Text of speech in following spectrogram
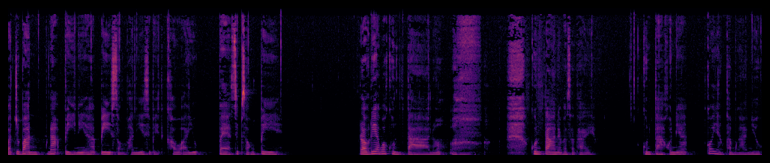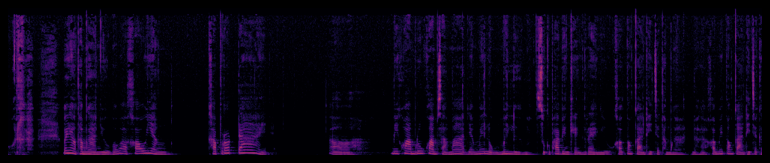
ปัจจุบันณปีนี้นะคะปี 2021 เขาอายุ 82 ปี เราเรียกว่าคุณตาเนาะคุณตาในภาษาไทย คุณตาคนนี้ก็ยังทำงานอยู่นะคะก็ยังทำงานอยู่เพราะว่าเขายังขับรถได้ มีความรู้ความสามารถยังไม่หลงไม่ลืม สุขภาพยังแข็งแรงอยู่ เขาต้องการที่จะทำงานนะคะ เขาไม่ต้องการที่จะเก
